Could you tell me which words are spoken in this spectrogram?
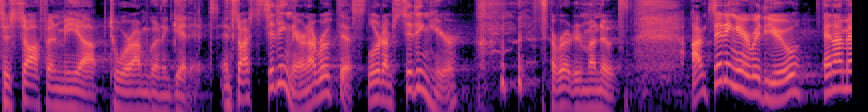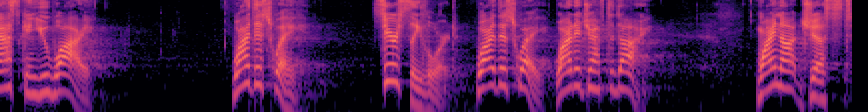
to soften me up to where I'm going to get it. And so I was sitting there and I wrote this Lord, I'm sitting here. I wrote it in my notes. I'm sitting here with you and I'm asking you why. Why this way? Seriously, Lord, why this way? Why did you have to die? Why not just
